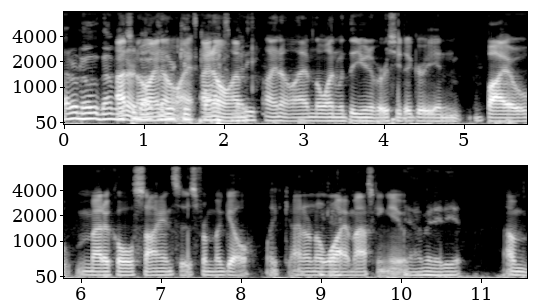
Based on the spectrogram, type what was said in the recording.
I don't know that much. I don't know. I know. I, I, know. I'm. I know. I'm the one with the university degree in biomedical sciences from McGill. Like I don't know okay. why I'm asking you. Yeah, I'm an idiot. I'm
